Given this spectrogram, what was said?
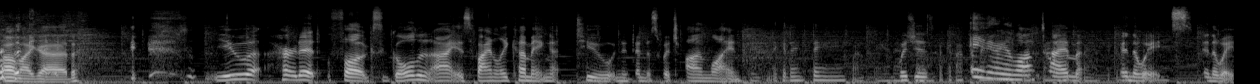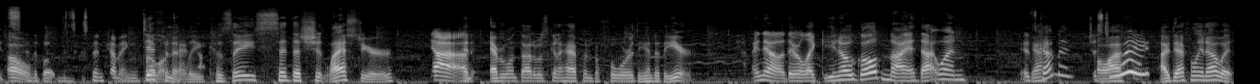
oh my god. You heard it, folks. Golden Eye is finally coming to Nintendo Switch Online, which is a very long time in the waits, in the waits, Oh, in the oh, books. It's been coming for a long time Definitely, because they said that shit last year, Yeah, and everyone thought it was going to happen before the end of the year. I know. They were like, you know, Golden Eye, that one, it's Yeah. coming. Just Oh, you wait. I definitely know it.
